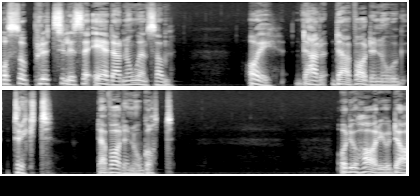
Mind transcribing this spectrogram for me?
Og så plutselig så er det noen som Oi, der, der var det noe trygt. Der var det noe godt. Og du har jo da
